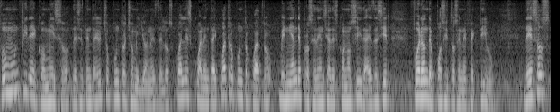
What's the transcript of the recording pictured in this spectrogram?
fue un fideicomiso de 78.8 millones, de los cuales 44.4 venían de procedencia desconocida, es decir, fueron depósitos en efectivo. De esos,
